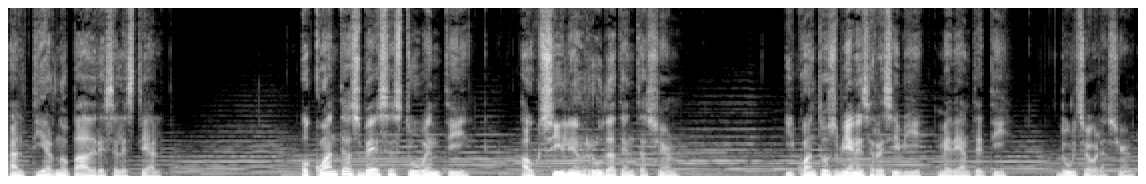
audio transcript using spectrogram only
al tierno Padre Celestial. Oh cuántas veces tuve en ti auxilio en ruda tentación, y cuántos bienes recibí mediante ti, dulce oración.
